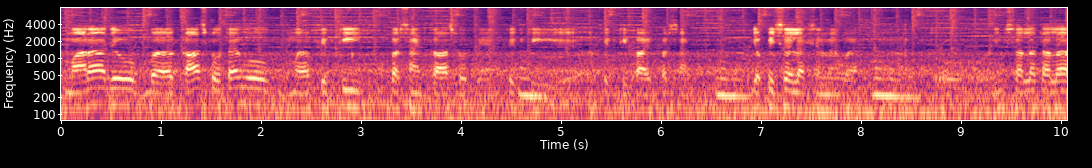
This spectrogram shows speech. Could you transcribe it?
हमारा जो कास्ट होता है वो फिफ्टी परसेंट कास्ट होते हैं फिफ्टी फिफ्टी फाइव परसेंट जो पिछले इलेक्शन में हुआ है। तो इन ताला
